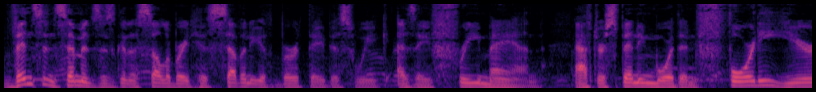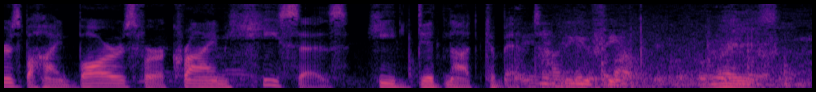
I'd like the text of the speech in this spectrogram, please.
Vincent Simmons is going to celebrate his 70th birthday this week as a free man after spending more than 40 years behind bars for a crime he says he did not commit. How do you feel? Amazing.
